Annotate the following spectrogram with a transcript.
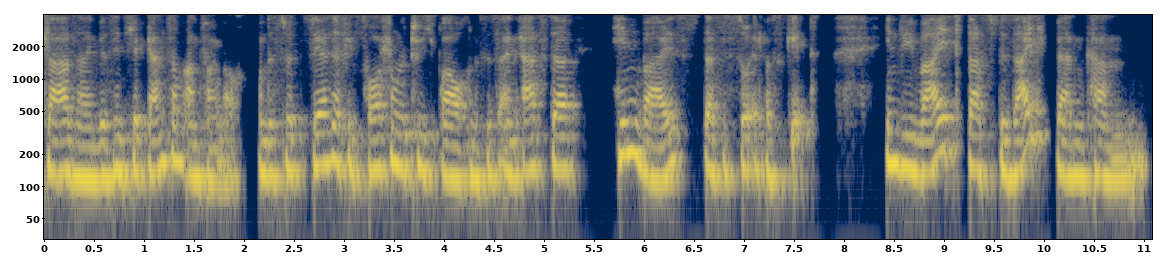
klar sein, wir sind hier ganz am Anfang noch und es wird sehr, sehr viel Forschung natürlich brauchen. Es ist ein erster Hinweis, dass es so etwas gibt. Inwieweit das beseitigt werden kann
